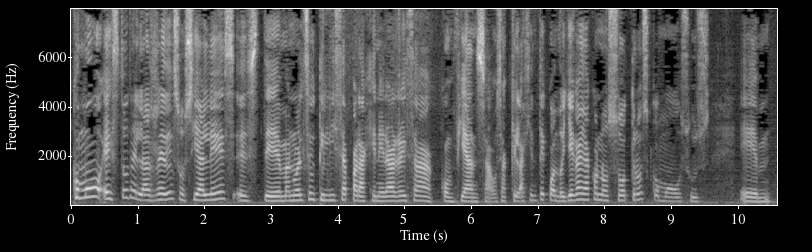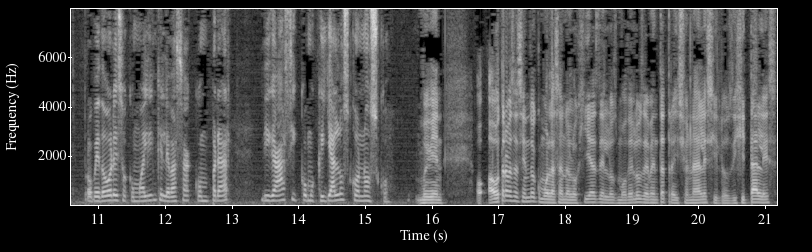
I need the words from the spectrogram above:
¿Cómo esto de las redes sociales, este, Manuel, se utiliza para generar esa confianza? O sea, que la gente cuando llega ya con nosotros como sus em, proveedores o como alguien que le vas a comprar, diga así como que ya los conozco. Muy bien otra vez haciendo como las analogías de los modelos de venta tradicionales y los digitales,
